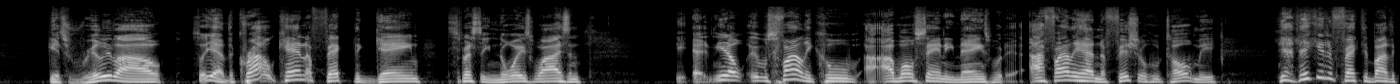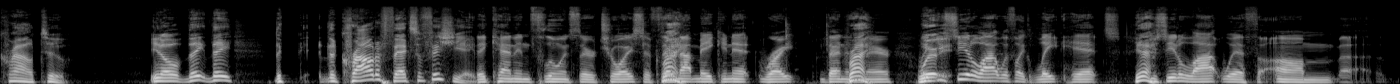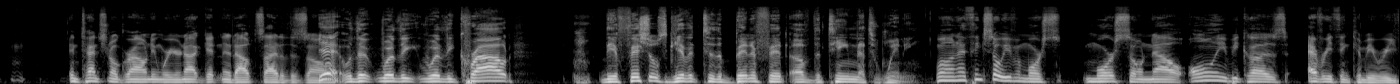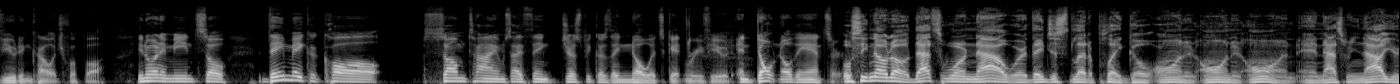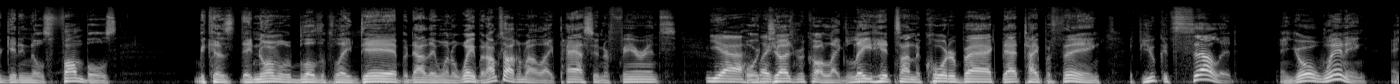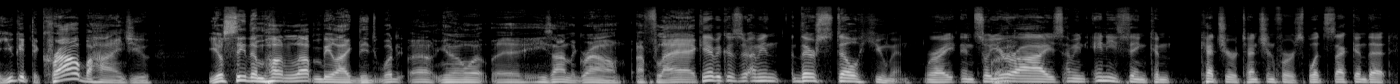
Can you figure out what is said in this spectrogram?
gets really loud. So, yeah, the crowd can affect the game, especially noise wise. And, you know, it was finally cool. I I won't say any names, but I finally had an official who told me, yeah, they get affected by the crowd too. You know, they they the the crowd affects officiating. They can influence their choice if they're Right. not making it right then and there. Like Where- you see it a lot with like late hits. Yeah. You see it a lot with um uh, intentional grounding where you're not getting it outside of the zone. yeah, where the where the where the crowd, the officials give it to the benefit of the team that's winning. Well, and I think so even more more so now only because everything can be reviewed in college football. You know what I mean? So they make a call sometimes I think just because they know it's getting reviewed and don't know the answer. Well, see, no, no, that's one now where they just let a play go on and on and on, and that's when now you're getting those fumbles because they normally blow the play dead, but now they went away. But I'm talking about like pass interference. yeah, or like- judgment call, like late hits on the quarterback, that type of thing. If you could sell it and you're winning and you get the crowd behind you, you'll see them huddle up and be like, "Did what? Uh, you know what? Uh, he's on the ground. A flag. Yeah, because I mean they're still human, right? And so your eyes, I mean, anything can catch your attention for a split second that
